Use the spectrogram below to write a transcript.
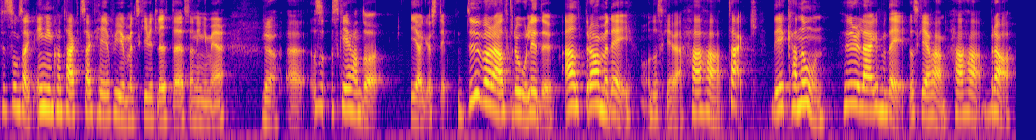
För som sagt, ingen kontakt, sagt hej på gymmet, skrivit lite, sen inget mer. Ja. Eh, Så skrev han då i augusti. Du var allt rolig du. Allt bra med dig? Och då skrev jag haha tack. Det är kanon. Hur är läget med dig? Då skrev han haha bra.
